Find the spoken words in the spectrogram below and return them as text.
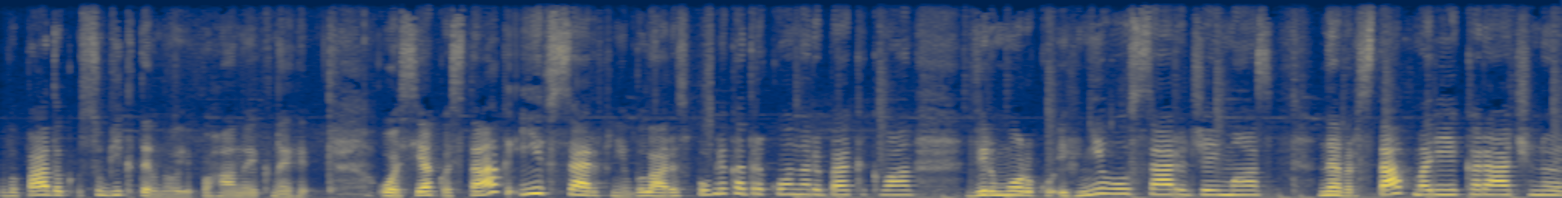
випадок суб'єктивної поганої книги. Ось якось так. І в серпні була Республіка Дракона Ребекки Кван, Двір мороку і гніву Сари Джей Мас, Неверстап Марії Карачиної,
